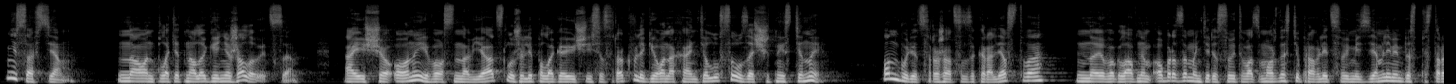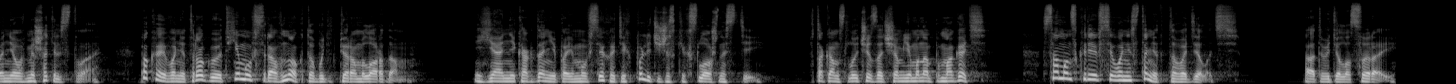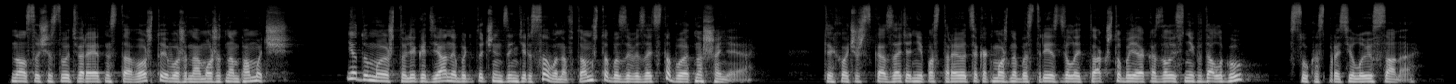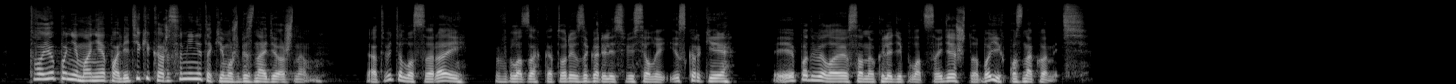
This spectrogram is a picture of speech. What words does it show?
«Не совсем. Но он платит налоги и не жалуется. А еще он и его сыновья отслужили полагающийся срок в легионах Антилуса у защитной стены. Он будет сражаться за королевство, но его главным образом интересует возможность управлять своими землями без постороннего вмешательства. Пока его не трогают, ему все равно, кто будет первым лордом. Я никогда не пойму всех этих политических сложностей. В таком случае зачем ему нам помогать? Сам он, скорее всего, не станет этого делать. Ответила Сырай. Но существует вероятность того, что его жена может нам помочь. Я думаю, что Лига Дианы будет очень заинтересована в том, чтобы завязать с тобой отношения. Ты хочешь сказать, они постараются как можно быстрее сделать так, чтобы я оказалась у них в долгу? Сухо спросила Исана. Твое понимание политики кажется мне не таким уж безнадежным, ответила Сарай, в глазах которой загорелись веселые искорки, и подвела Исану к леди Плациде, чтобы их познакомить.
